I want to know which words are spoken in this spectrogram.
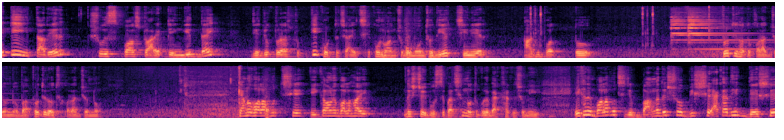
এটি তাদের সুস্পষ্ট আরেকটি ইঙ্গিত দেয় যে যুক্তরাষ্ট্র কী করতে চাইছে, কোন অঞ্চলের মধ্য দিয়ে চীনের আধিপত্য প্রতিহত করার জন্য বা প্রতিরোধ করার জন্য। কেন বলা হচ্ছে? এই কারণে বলা হয়, নিশ্চয়ই বুঝতে পারছেন, নতুন করে ব্যাখ্যা কিছু নেই। এখানে বলা হচ্ছে যে বাংলাদেশ ও বিশ্বের একাধিক দেশে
